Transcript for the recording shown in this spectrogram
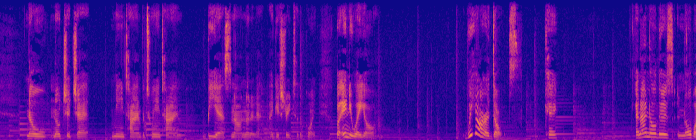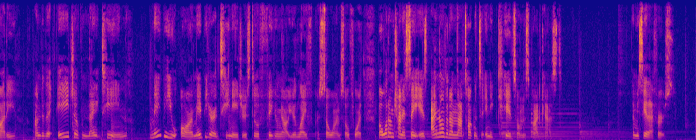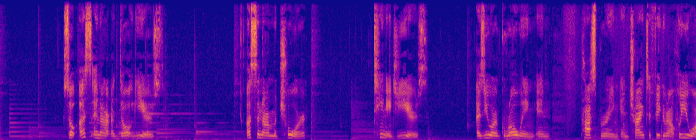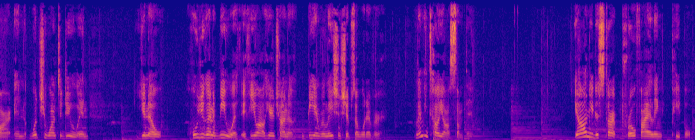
No, no chit chat, mean time, between time, BS. No, none of that. I get straight to the point. But anyway, y'all, we are adults, okay? And I know there's nobody under the age of 19 maybe you are. Maybe you're a teenager still figuring out your life or so on and so forth. But what i'm trying to say is i know that i'm not talking to any kids on this podcast. Let me say that first. So us in our adult years us in our mature teenage years as you are growing and prospering and trying to figure out who you are and what you want to do and you know who you gonna be with if you out here trying to be in relationships or whatever? Let me tell y'all something. Y'all need to start profiling people.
